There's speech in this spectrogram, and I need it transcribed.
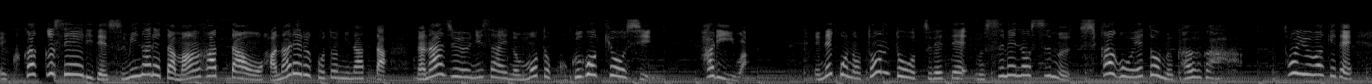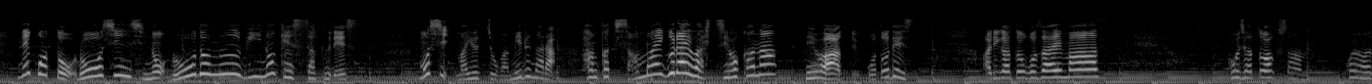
え区画整理で住み慣れたマンハッタンを離れることになった72歳の元国語教師、ハリーは猫のトントを連れて娘の住むシカゴへと向かうがというわけで猫と老紳士のロードムービーの傑作です。もしまゆっちょが見るならハンカチ3枚ぐらいは必要かな？ではということです。ありがとうございます。ホジャトワークさんこれは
